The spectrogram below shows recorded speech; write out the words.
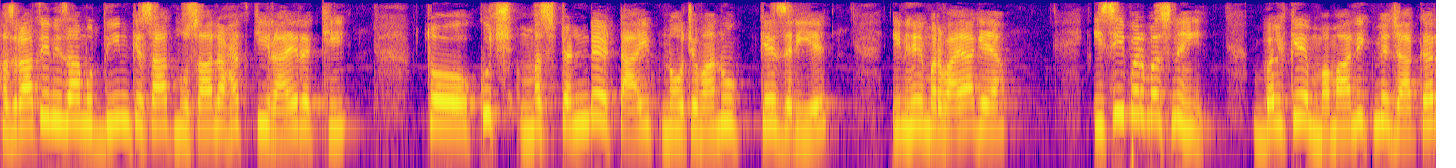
حضرات نظام الدین کے ساتھ مصالحت کی رائے رکھی تو کچھ مسٹنڈے ٹائپ نوجوانوں کے ذریعے انہیں مروایا گیا۔ اسی پر بس نہیں، بلکہ ممالک میں جا کر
